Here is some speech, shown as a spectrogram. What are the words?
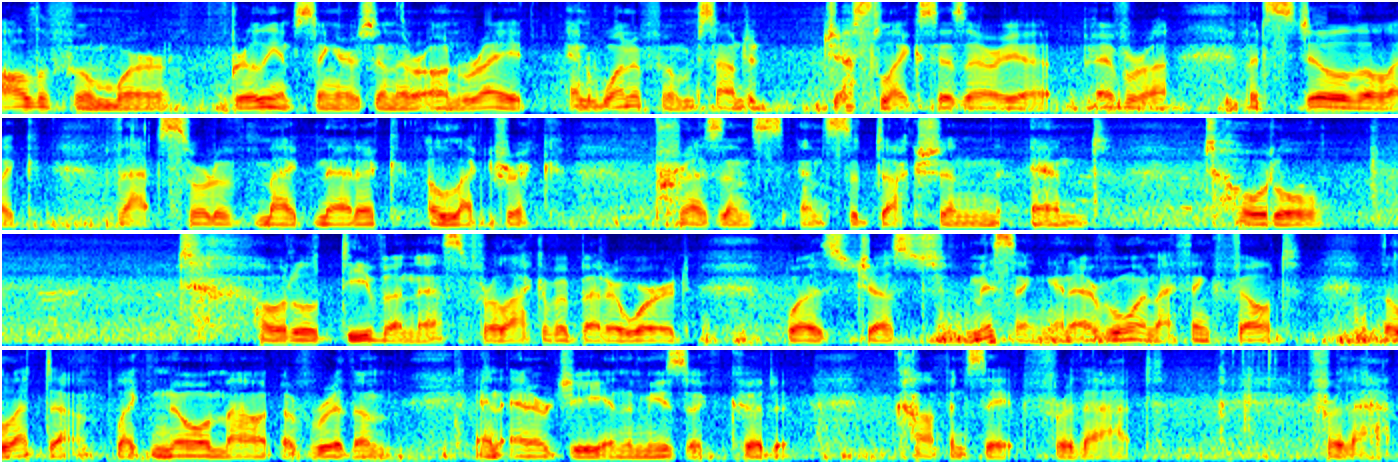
all of whom were brilliant singers in their own right, and one of whom sounded just like Cesaria Evora, but still the like that sort of magnetic, electric presence and seduction and total total divaness, for lack of a better word, was just missing. And everyone, I think, felt the letdown. Like no amount of rhythm and energy in the music could compensate for that. For that.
